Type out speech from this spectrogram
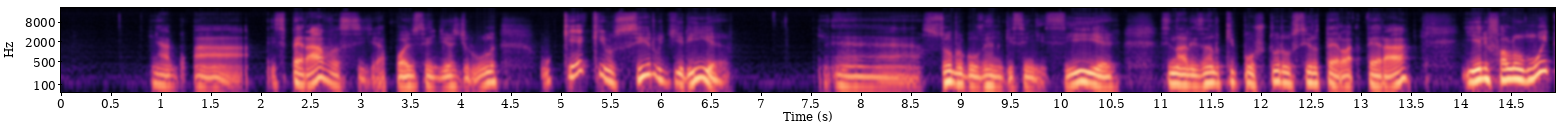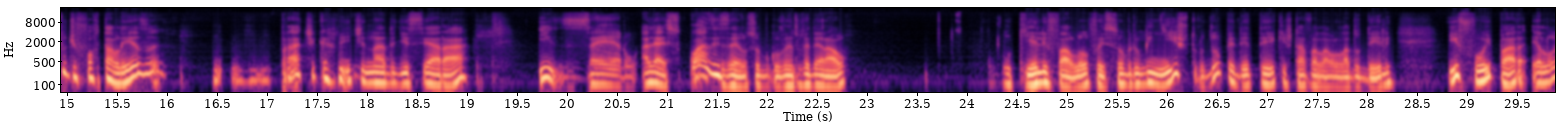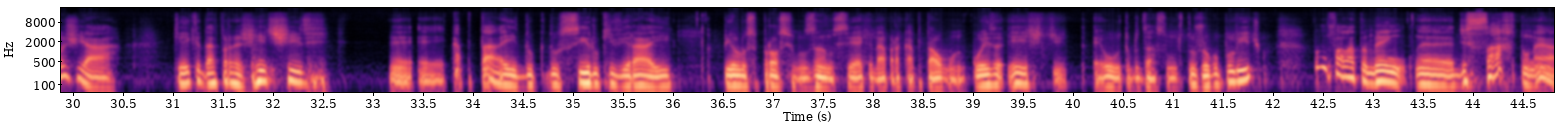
Esperava-se, após os 100 dias de Lula, o que que o Ciro diria é, sobre o governo que se inicia, sinalizando que postura o Ciro terá. E ele falou muito de Fortaleza, praticamente nada de Ceará e zero, aliás, quase zero sobre o governo federal. O que ele falou foi sobre o ministro do PDT que estava lá ao lado dele e foi para elogiar. O que, que dá para a gente é, é, captar aí do, do Ciro que virá aí pelos próximos anos, se é que dá para captar alguma coisa. Este é outro dos assuntos do jogo político. Vamos falar também é, de Sarto, né?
